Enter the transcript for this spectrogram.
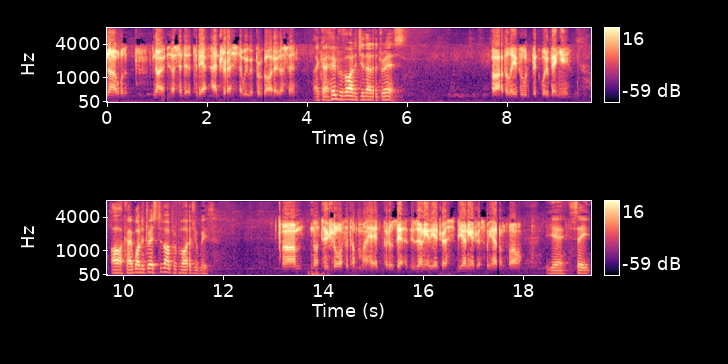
No, it wasn't. No, I sent it to the address that we were provided. I said, Okay, who provided you that address? oh, I believe it would, it would have been you. Oh, okay. What address did I provide you with? Um, not too sure off the top of my head, but it was the, it was only the only address we had on file. Yeah, see,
